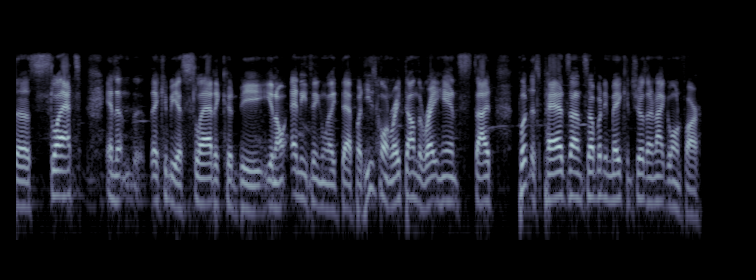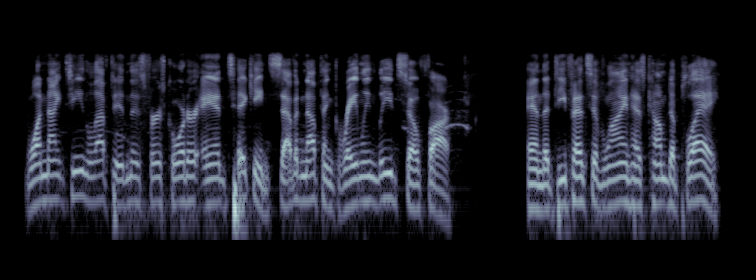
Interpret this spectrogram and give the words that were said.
the slats, and that could be a slat, it could be, you know, anything like that. But he's going right down the right hand side, putting his pads on somebody, making sure they're not going far. 119 left in this first quarter and ticking. 7 nothing. Grayling leads so far. And the defensive line has come to play.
